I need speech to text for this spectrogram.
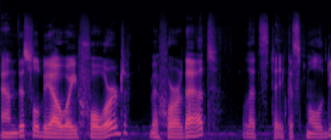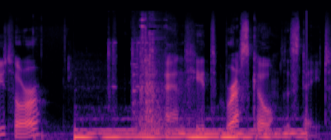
And this will be our way forward. Before that, let's take a small detour and hit Brascombe's estate.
